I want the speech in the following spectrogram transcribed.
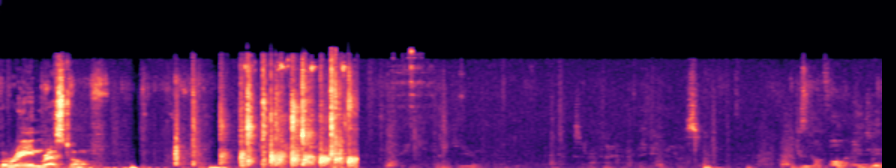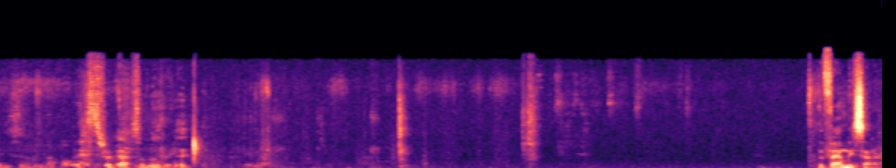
Lorraine Rest Home. Thank you. Just come forward. Come forward. That's right, absolutely. The Family Center.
